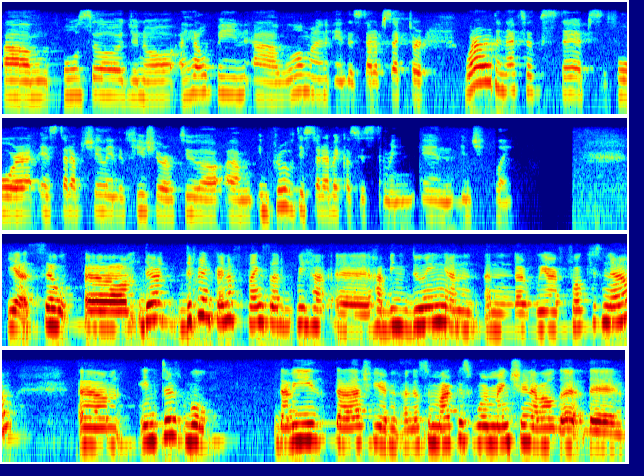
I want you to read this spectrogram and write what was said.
um, also, you know, helping women in the startup sector. What are the next steps for Startup Chile in the future to uh, um, improve the startup ecosystem in, in, in Chile? Yeah, so um, there are different kind of things that we uh, have been doing and, and that we are focused now. Um, in terms, well, David, Tadashi, and, and also Marcus were mentioned about the the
